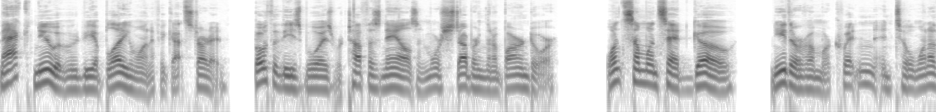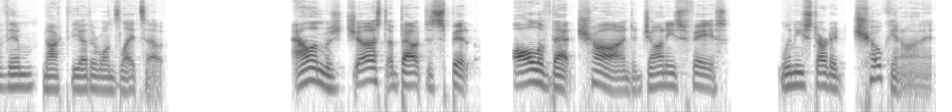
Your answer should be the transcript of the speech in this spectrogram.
Mac knew it would be a bloody one if it got started. Both of these boys were tough as nails and more stubborn than a barn door. Once someone said go, neither of them were quitting until one of them knocked the other one's lights out. Alan was just about to spit all of that chaw into Johnny's face when he started choking on it.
